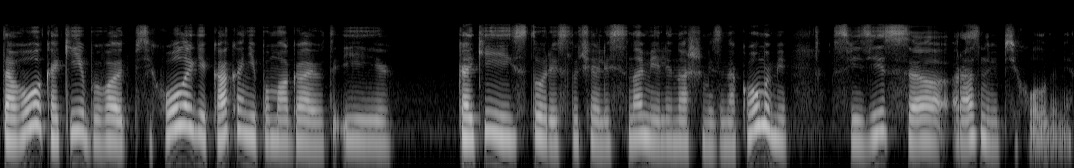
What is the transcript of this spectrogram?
того какие бывают психологи как они помогают и какие истории случались с нами или нашими знакомыми в связи с э, разными психологами.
